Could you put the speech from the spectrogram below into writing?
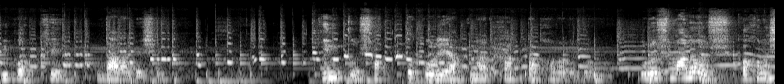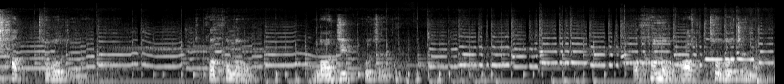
বিপক্ষে দাঁড়াবে সে। কিন্তু শক্ত করে আপনার হাতটা ধরার জন্য। পুরুষ মানুষ কখনো স্বার্থ বোঝে না। কখনো লজিক বোঝে না। কখনো অর্থ বোঝে না।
